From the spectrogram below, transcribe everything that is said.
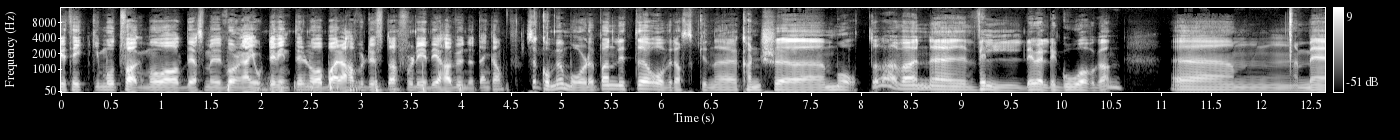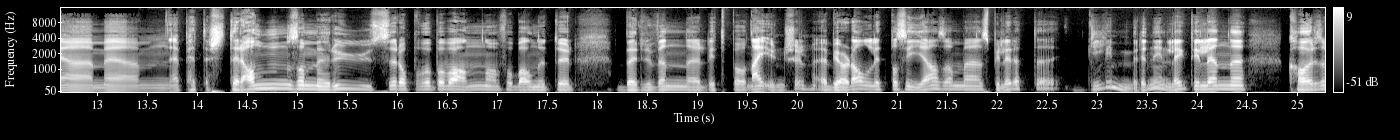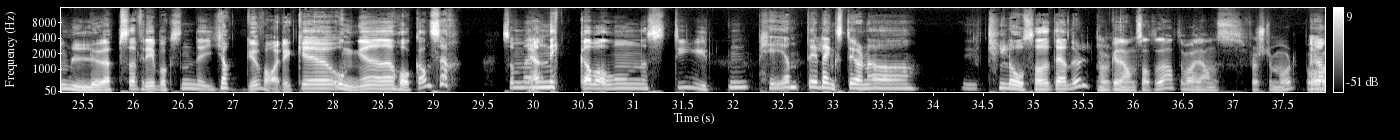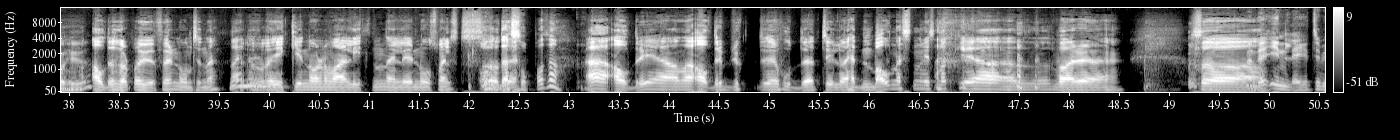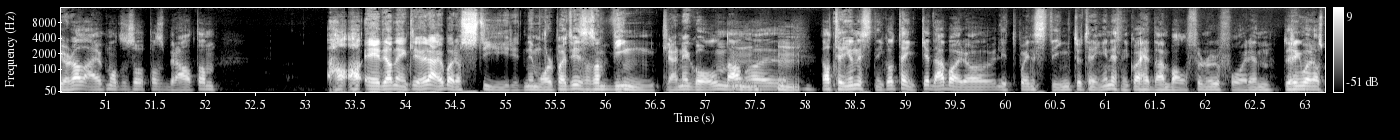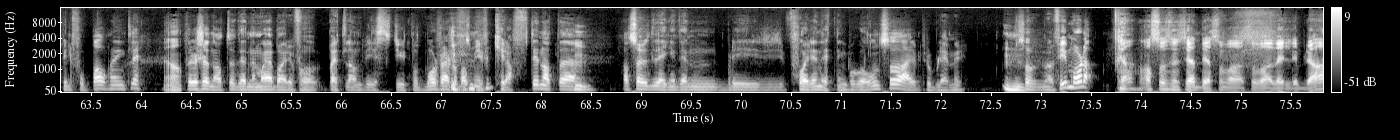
kritikk mot Fagermo og det som Vålerenga har gjort i vinter, nå bare har fordufta fordi de har vunnet en kamp. Så kom jo målet på en litt eh, overraskende kanskje måte. da. Det var en eh, veldig, veldig god overgang. Eh, med, med Petter Strand som ruser oppover på banen og får ballen ut til Børven eh, litt på Nei, unnskyld. eh, Bjørdal litt på sida, som eh, spiller et eh, glimrende innlegg til en eh, kar som løp seg fri i boksen. Jaggu var ikke unge Haakons, ja. Som Ja. nikka ballen, styrte den pent i lengste hjørne og closa det til 1-0. Var det ikke det han satte, da? At det var hans første mål på Ja, huet? aldri svart på huet før noensinne. Nei, nei, nei. Ikke når han var liten eller noe som helst. Og det er såpass, ja. Ja, aldri, han har aldri brukt eh, hodet til å heade en ball, nesten, visstnok. Ja, var, eh, så Men det innlegget til Bjørdal er jo på en måte såpass bra at han ha- ha- det han egentlig gjør, er jo bare å styre den i mål på et vis. Altså Han vinkler den i goalen. Han, Han, han trenger jo nesten ikke å tenke. Det er bare å, litt på instinkt. Du trenger nesten ikke å ha heada en ball før når du får en Du trenger bare å ha spilt fotball, egentlig. Ja. For å skjønne at denne må jeg bare få på et eller annet vis styrt mot mål. For det er såpass mye kraft i den at, eh, at så lenge den blir, får en retning på goalen, så er det problemer. Så det var fint mål, da. Ja, og så syns jeg det som var, som var veldig bra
